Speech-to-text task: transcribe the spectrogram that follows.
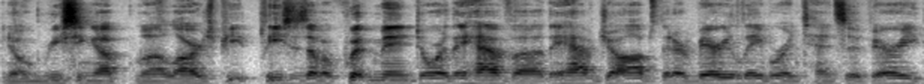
you know greasing up uh, large pieces of equipment or they have, uh, they have jobs that are very labor intensive, very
